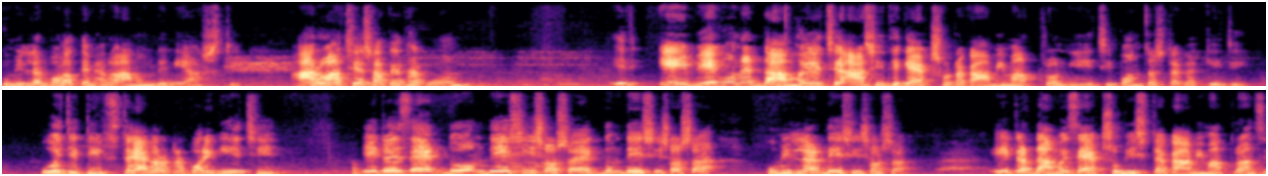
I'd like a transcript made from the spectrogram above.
কুমিল্লার বলাতে আমি আরও আনন্দে নিয়ে আসছি। আরও আছে, সাথে থাকুন। এই বেগুনের দাম হয়েছে আশি থেকে একশো টাকা। আমি মাত্র নিয়েছি পঞ্চাশ টাকা কেজি। ওই যে টিপসটা এগারোটার পরে গিয়েছি। এটা হচ্ছে একদম দেশি শশা একদম দেশি শশা কুমিল্লার দেশি শশা এটার দাম হয়েছে একশো বিশ টাকা, আমি মাত্র আনছি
